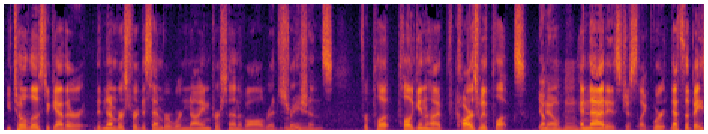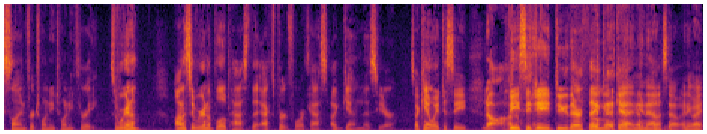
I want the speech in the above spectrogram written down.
you total those together. The numbers for December were nine percent of all registrations mm-hmm. for pl- plug-in hy- cars with plugs. Yep. You know, mm-hmm. and that is just like we're that's the baseline for 2023. So we're gonna honestly we're gonna blow past the expert forecast again this year. So I can't wait to see no 100%. BCG do their thing again, you know. So anyway,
